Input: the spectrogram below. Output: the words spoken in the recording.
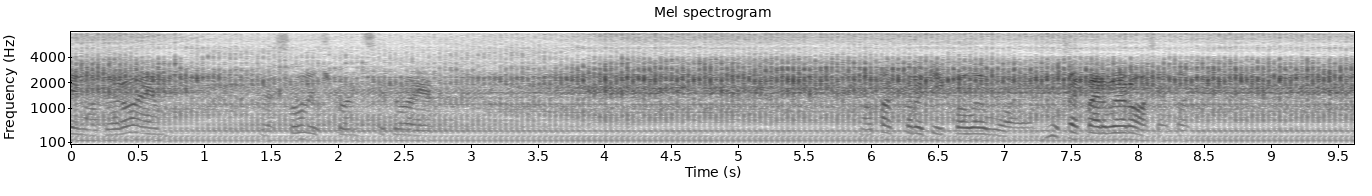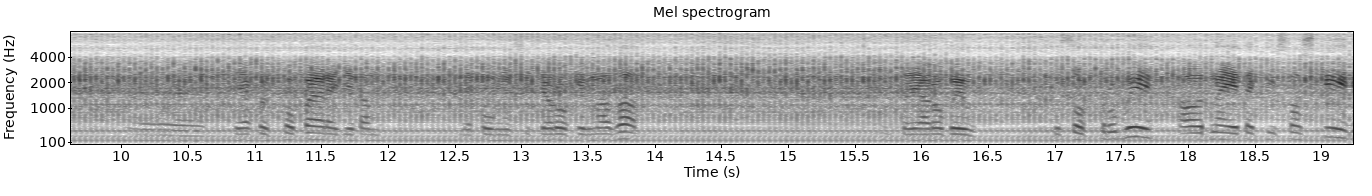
Короче, набираємо, сонечко он сідає. А коротше, поливає. Ну це перший раз я так. Е, якось попереді там, не пам'ятаю скільки років назад, то я робив кусок труби, а от неї такі соски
